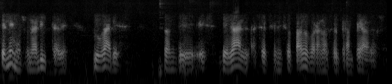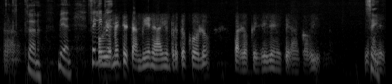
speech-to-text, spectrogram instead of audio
tenemos una lista de lugares donde es legal hacerse un hisopado para no ser trampeados. Claro. Bien. Felipe, Obviamente también hay un protocolo para los que lleguen y tengan COVID. Sí.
